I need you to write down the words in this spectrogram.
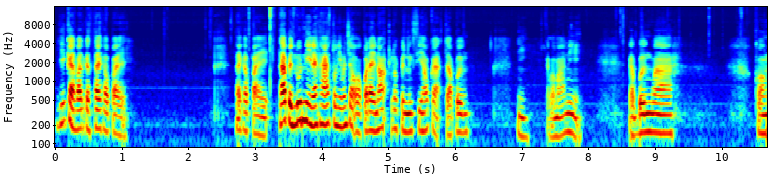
วิธีการวัดกับใส่เข้าไปใส่เข้าไป ถ้าเป็นรุ่นนี้นะคะตัวนี้มันจะออกไปได้เนาะ เราเป็นนึกซีเฮากะจับเบิงนี่กับประมาณนี้กับเบิงว่าของ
